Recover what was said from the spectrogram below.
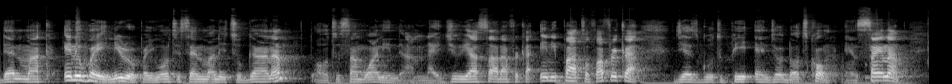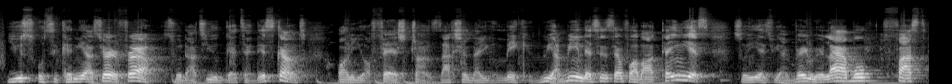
Denmark, anywhere in Europe and you want to send money to Ghana or to someone in um, Nigeria, South Africa, any part of Africa, just go to payangel.com and sign up. Use Osikani as your referral so that you get a discount on your first transaction that you make. We have been in the system for about 10 years. So yes, we are very reliable, fast,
